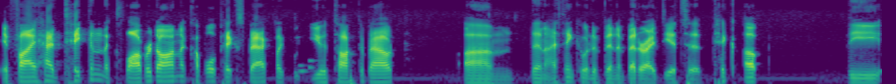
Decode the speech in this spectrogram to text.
If I had taken the Clobberdon a couple of picks back, like you had talked about, um, then I think it would have been a better idea to pick up the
